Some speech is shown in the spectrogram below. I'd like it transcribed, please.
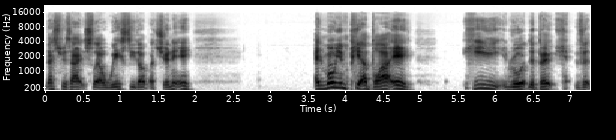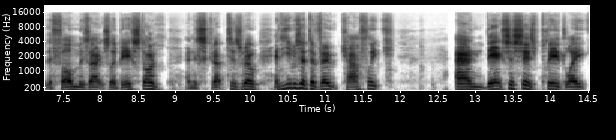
this was actually a wasted opportunity. And William Peter Blatty, he wrote the book that the film is actually based on and the script as well. And he was a devout Catholic. And The Exorcist played like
